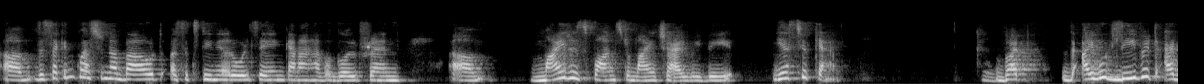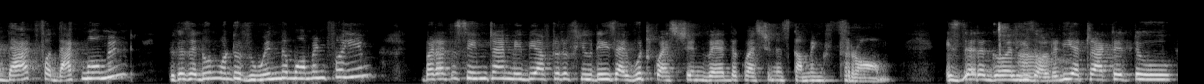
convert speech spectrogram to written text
Um, the second question about a 16 year old saying, "Can I have a girlfriend?" Um, my response to my child will be, "Yes, you can," mm. but I would leave it at that for that moment because I don't want to ruin the moment for him. But at the same time, maybe after a few days, I would question where the question is coming from. Is there a girl he's ah. already attracted to?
